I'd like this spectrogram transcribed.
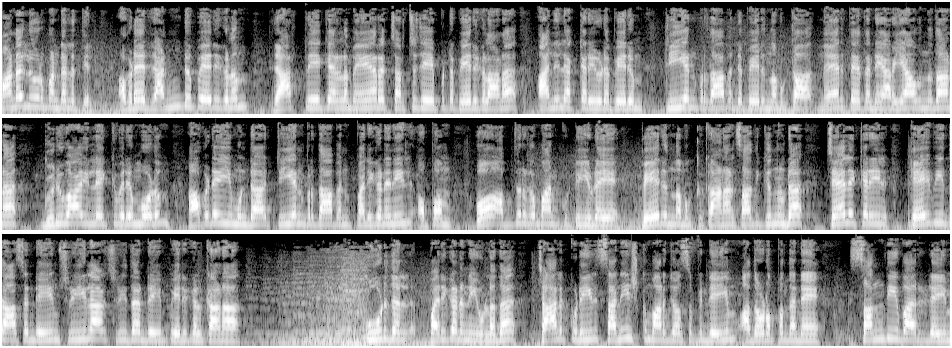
മണലൂർ മണ്ഡലത്തിൽ അവിടെ രണ്ട് പേരുകളും രാഷ്ട്രീയ കേരളം ഏറെ ചർച്ച ചെയ്യപ്പെട്ട പേരുകളാണ്. അനിൽ അക്കരയുടെ പേരും ടി എൻ പ്രതാപന്റെ പേരും നമുക്ക് നേരത്തെ തന്നെ അറിയാവുന്നതാണ്. ഗുരുവായൂരിലേക്ക് വരുമ്പോഴും അവിടെയുമുണ്ട് ടി എൻ പ്രതാപൻ പരിഗണനയിൽ. ഒപ്പം ഒ അബ്ദുറഹ്മാൻ കുട്ടിയുടെ പേരും നമുക്ക് കാണാൻ സാധിക്കുന്നുണ്ട്. ചേലക്കരയിൽ കെ വി ദാസന്റെയും ശ്രീലാൽ ശ്രീധരന്റെയും പേരുകൾക്കാണ് കൂടുതൽ പരിഗണനയുള്ളത് ചാലക്കുടിയിൽ സനീഷ് കുമാർ ജോസഫിന്റെയും അതോടൊപ്പം തന്നെ സന്ദീപ് ആരുടെയും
